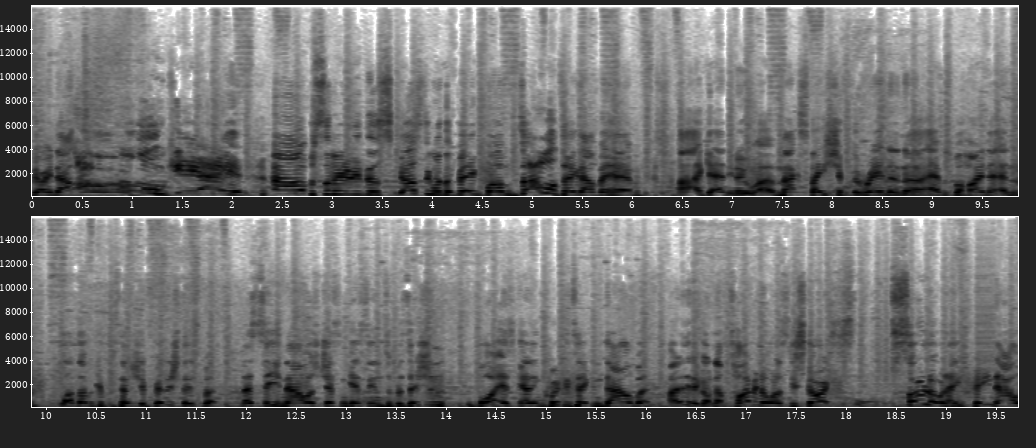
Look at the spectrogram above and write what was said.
going down. Oh, Guille! Absolutely disgusting with the big bomb. Double takedown for him. Uh, again, you know, uh, Max phase shifter in and uh, Ev's behind it, and Blood Diamond could potentially finish this, but let's see now as Jetson gets into position. The bot is getting quickly taken down, but I don't think they've got enough time in to see Scarix so low in HP now.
